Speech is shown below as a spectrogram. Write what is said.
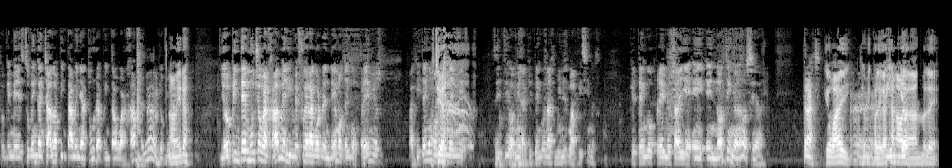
porque me estuve enganchado a pintar miniatura, a pintar Warhammer. Ah, ah mira. Yo pinté mucho Warhammer y me fui a la Golden Demo, tengo premios. Aquí tengo un montón de... Sí, tío, mira, aquí tengo unas minis guapísimas. Que tengo premios ahí en, en Nottingham, o sea. Tras. Qué guay. Ah, mis eh. colegas están ahora dándole.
